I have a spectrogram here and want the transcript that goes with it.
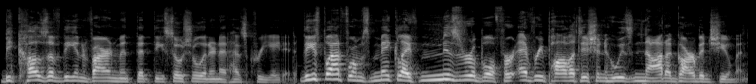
because of the environment that the social internet has created. These platforms make life miserable for every politician who is not a garbage human.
